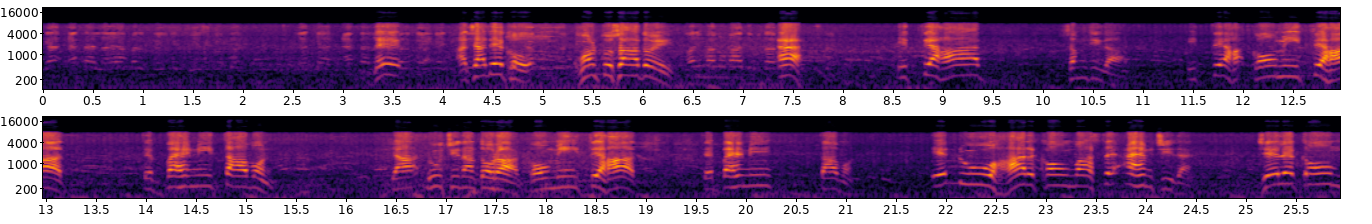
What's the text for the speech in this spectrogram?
کیا ایسا نیا عمل کہیں پیش کرتے اچھا دیکھو ہوں تو ساتھ ہوئے۔ اتحاد سمجھی گا۔ اتحاد قومی اتحاد تے بہمی تعاون۔ کیا دو چیزاں دوہرا؟ قومی اتحاد تے بہمی تعاون۔ یہ دو ہر قوم واسطے اہم چیز ہیں جیلے قوم،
